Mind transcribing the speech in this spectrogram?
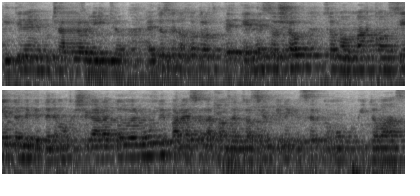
y tiene que escuchar lo lindo. Entonces nosotros eh, en esos shows somos más conscientes de que tenemos que llegar a todo el mundo y para eso la concentración tiene que ser como un poquito más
